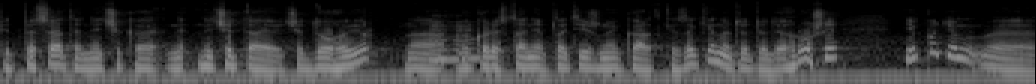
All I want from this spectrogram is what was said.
підписати, не, чека, не, не читаючи договір на Мгм. використання платіжної картки, закинути туди гроші, і потім е,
